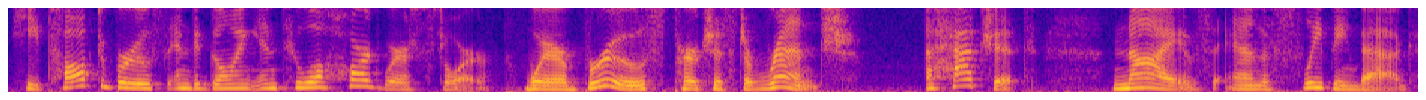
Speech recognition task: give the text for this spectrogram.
he talked Bruce into going into a hardware store where Bruce purchased a wrench, a hatchet, knives, and a sleeping bag.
